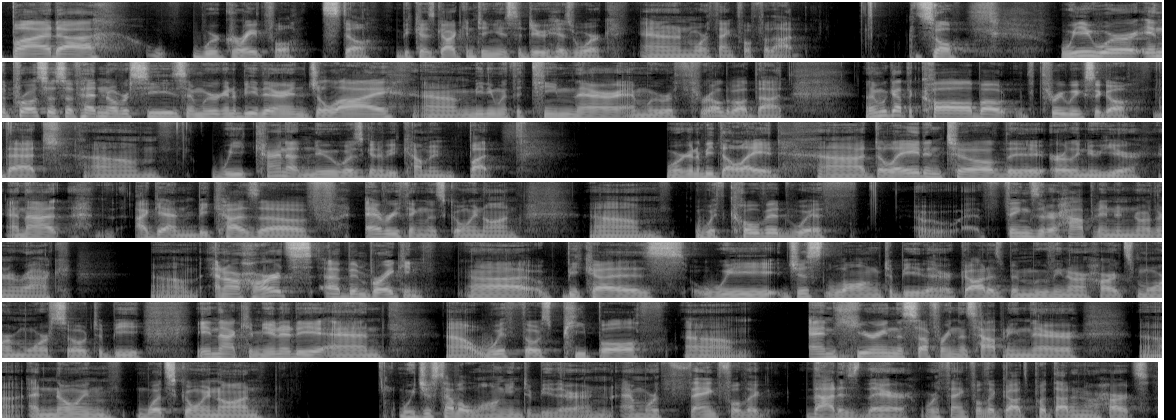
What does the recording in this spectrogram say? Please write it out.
But uh, we're grateful still because God continues to do his work, and we're thankful for that. So, we were in the process of heading overseas and we were going to be there in July, um, meeting with the team there, and we were thrilled about that. Then we got the call about three weeks ago that um, we kind of knew was going to be coming, but we're going to be delayed, uh, delayed until the early new year. And that, again, because of everything that's going on um, with COVID, with uh, things that are happening in northern Iraq. Um, and our hearts have been breaking uh, because we just long to be there. God has been moving our hearts more and more so to be in that community and uh, with those people um, and hearing the suffering that's happening there uh, and knowing what's going on. We just have a longing to be there, and, and we're thankful that that is there. We're thankful that God's put that in our hearts.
